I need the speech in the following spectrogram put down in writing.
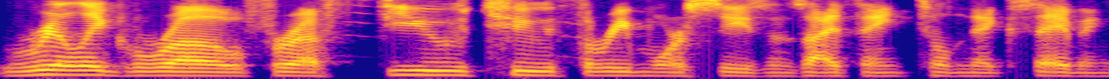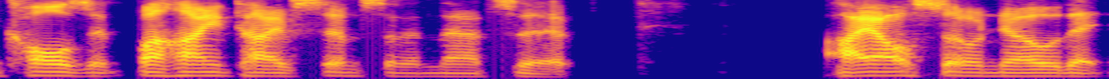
really grow for a few, two, three more seasons, I think, till Nick Saban calls it behind Ty Simpson, and that's it. I also know that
